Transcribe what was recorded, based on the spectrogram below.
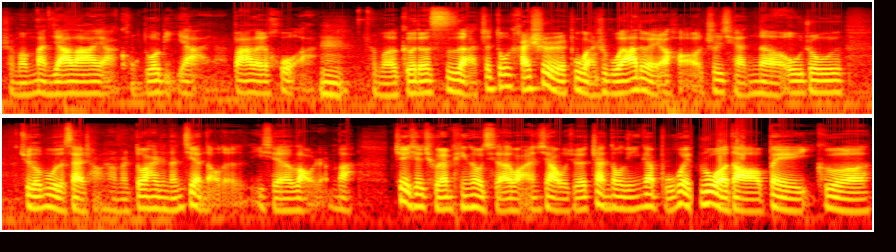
什么曼加拉呀、孔多比亚呀、巴雷霍啊，嗯。什么格德斯啊，这都还是不管是国家队也好，之前的欧洲俱乐部的赛场上面，都还是能见到的一些老人吧。这些球员拼凑起来的瓦伦西亚，我觉得战斗力应该不会弱到被一个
